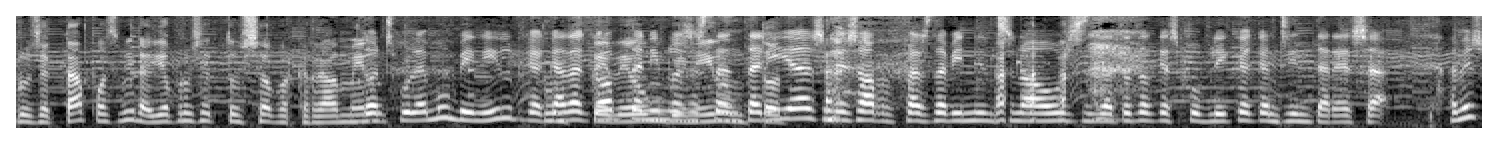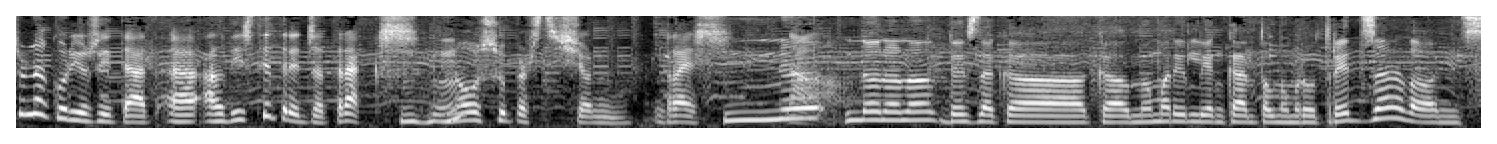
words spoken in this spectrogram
projectar, doncs mira, jo projecto això perquè realment... Doncs volem un vinil, que cada cop CD, tenim les estanteries més orfes de vinils nous, de tot el que es publica que ens interessa. A més, una curiositat, eh, el disc té 13 tracks, no Superstition, res. No, no, no, no. Des de que, que al meu marit li encanta el número 13, doncs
